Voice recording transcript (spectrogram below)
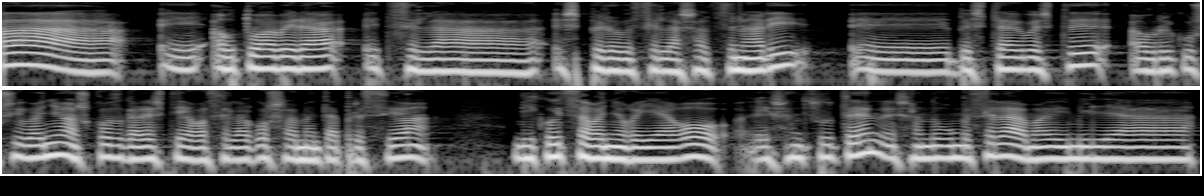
da, e, autoa bera etzela espero bezala saltzen ari, e, besteak beste aurrikusi baino askoz garestiago zelako salmenta prezioa. Bikoitza baino gehiago esan zuten, esan dugun bezala, amabi mila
